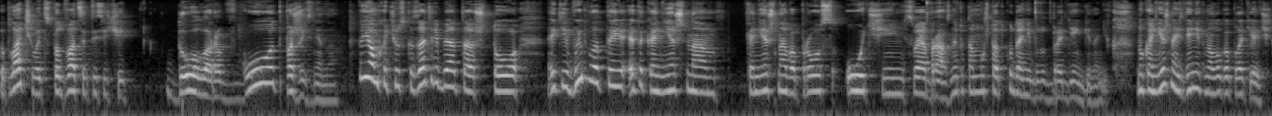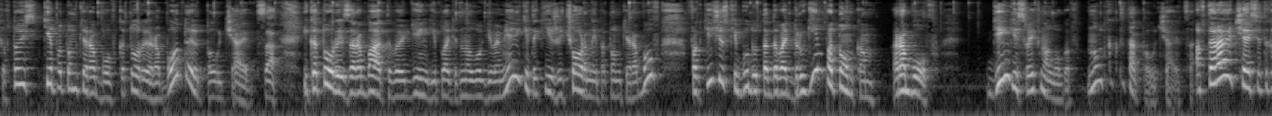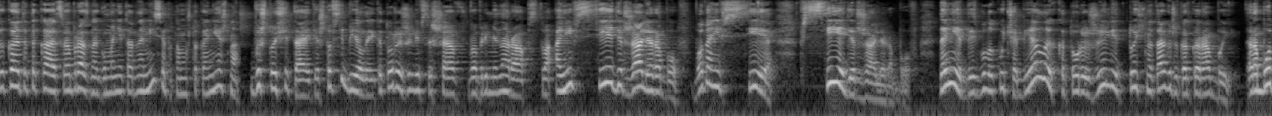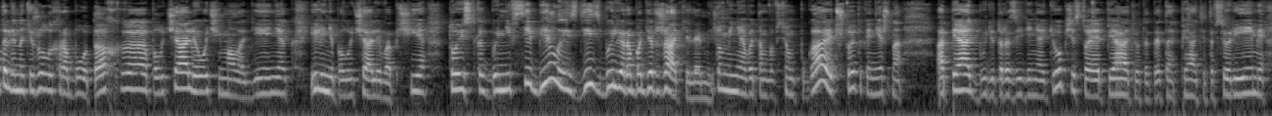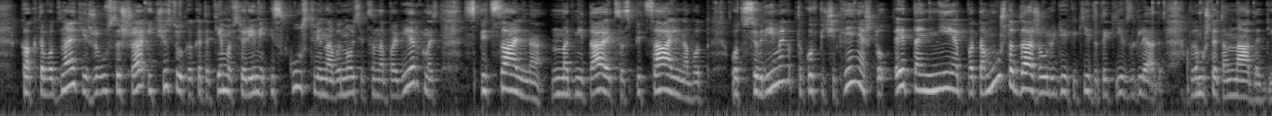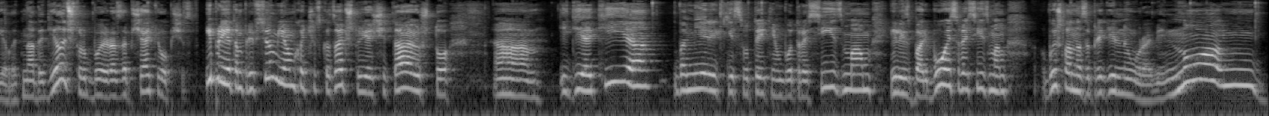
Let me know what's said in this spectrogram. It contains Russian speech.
выплачивать 120 тысяч долларов в год пожизненно. Ну, я вам хочу сказать, ребята, что эти выплаты, это, конечно, конечно, вопрос очень своеобразный, потому что откуда они будут брать деньги на них? Ну, конечно, из денег налогоплательщиков. То есть те потомки рабов, которые работают, получается, и которые зарабатывают деньги и платят налоги в Америке, такие же черные потомки рабов, фактически будут отдавать другим потомкам рабов – деньги из своих налогов. Ну, вот как-то так получается. А вторая часть, это какая-то такая своеобразная гуманитарная миссия, потому что, конечно, вы что считаете, что все белые, которые жили в США во времена рабства, они все держали рабов. Вот они все, все держали рабов. Да нет, здесь была куча белых, которые жили точно так же, как и рабы. Работали на тяжелых работах, э, получали очень мало денег или не получали вообще. То есть, как бы не все белые здесь были рабодержателями. Что меня в этом во всем пугает, что это, конечно, опять будет разъединять общество, и опять вот это, это опять, это все время как-то вот, знаете, живу в США и чувствую, как эта тема все время искусственно выносится на поверхность, специально нагнетается, специально вот, вот все время такое впечатление, что это не потому, что даже у людей какие-то такие взгляды, а потому что это надо делать, надо делать, чтобы разобщать общество. И при этом, при всем, я вам хочу сказать, что я считаю, что э, идиотия в Америке с вот этим вот расизмом или с борьбой с расизмом вышла на запредельный уровень. Но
